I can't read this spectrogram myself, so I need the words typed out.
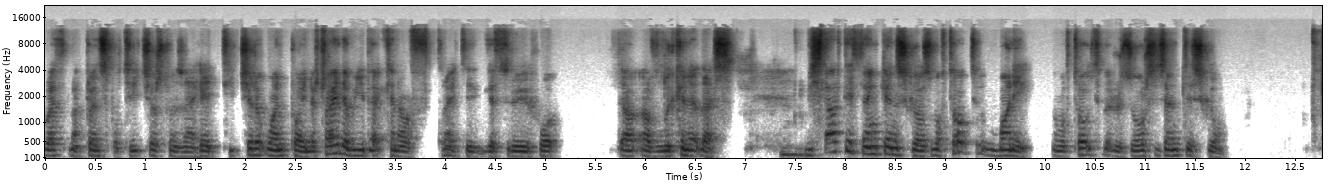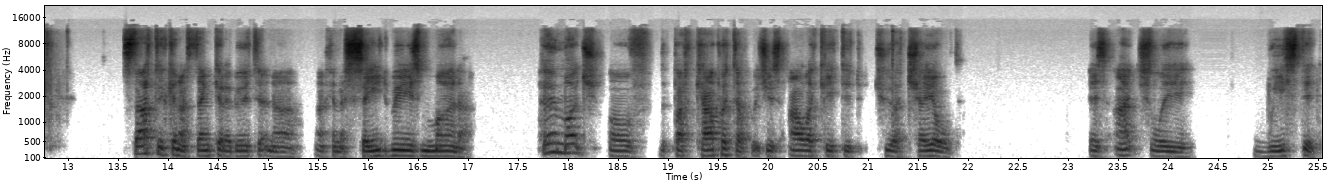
with my principal teachers was a head teacher at one point, I tried a wee bit kind of try to go through what of looking at this. Mm-hmm. We started thinking schools, and we've talked about money and we've talked about resources into school. Started kind of thinking about it in a, a kind of sideways manner. How much of the per capita which is allocated to a child is actually wasted?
